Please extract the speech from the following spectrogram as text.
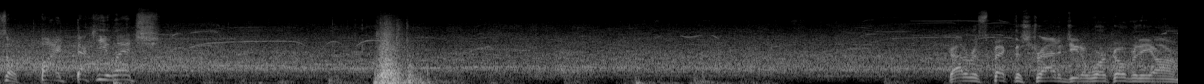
Reversal by Becky Lynch. Got to respect the strategy to work over the arm.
